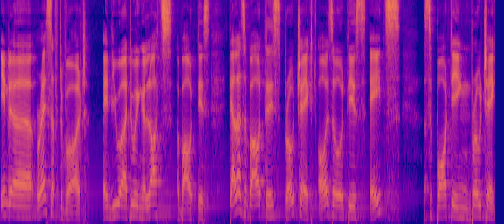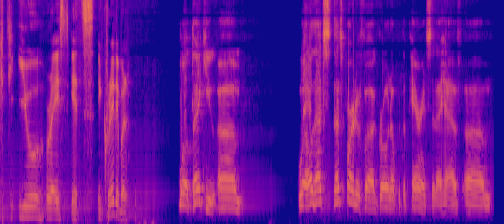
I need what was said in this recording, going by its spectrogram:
in the rest of the world. And you are doing a lot about this. Tell us about this project, also this AIDS supporting project you raised. It's incredible. Well, thank you. Um, well, that's that's part of uh, growing up with the parents that I have. Um,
